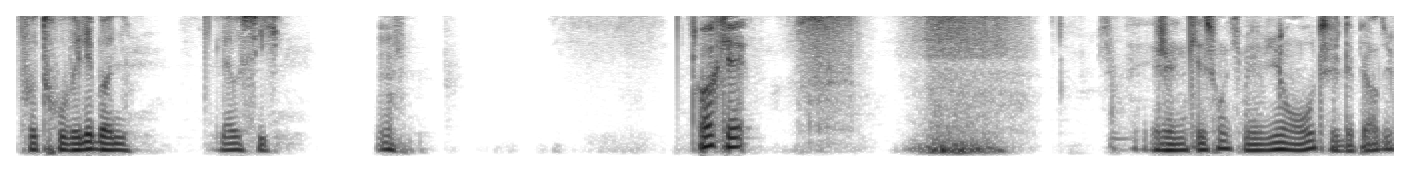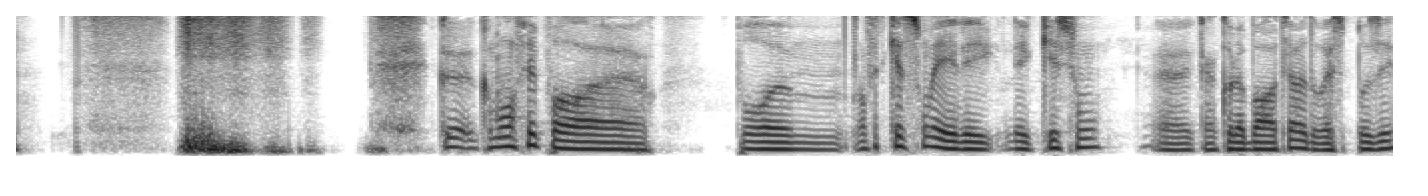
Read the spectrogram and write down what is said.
faut trouver les bonnes. Là aussi. Mmh. Ok. J'ai une question qui m'est venue en route et je l'ai perdue. comment on fait pour. Euh, pour euh, en fait, quelles sont les, les, questions euh, qu'un collaborateur devrait se poser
